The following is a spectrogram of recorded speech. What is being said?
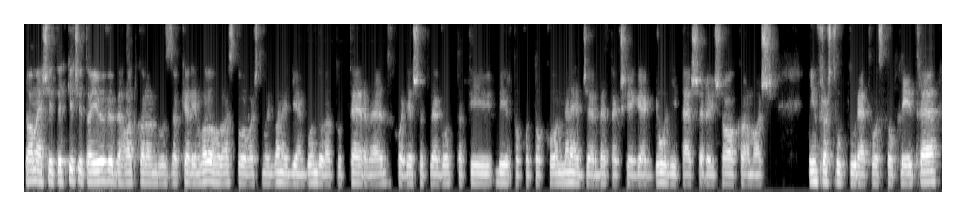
Tamás, itt egy kicsit a jövőbe hat kalandozzak el. Én valahol azt olvastam, hogy van egy ilyen gondolatot terved, hogy esetleg ott a ti birtokotokon menedzser betegségek gyógyítására is alkalmas infrastruktúrát hoztok létre,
